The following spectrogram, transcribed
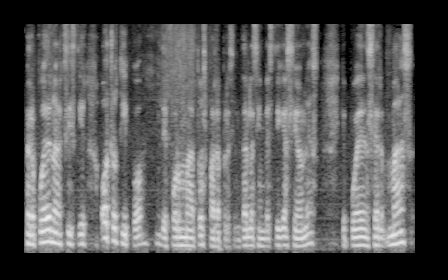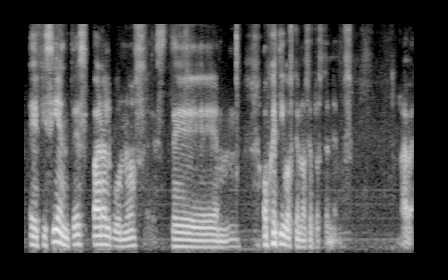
pero pueden existir otro tipo de formatos para presentar las investigaciones que pueden ser más eficientes para algunos este, objetivos que nosotros tenemos. A ver.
